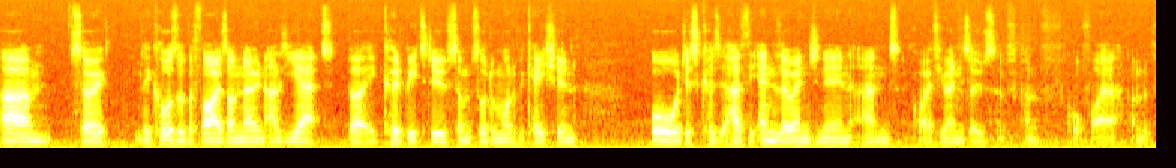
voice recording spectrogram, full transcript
Um, so it the cause of the fire is unknown as yet, but it could be to do with some sort of modification or just because it has the Enzo engine in and quite a few Enzos have kind of caught fire, kind of.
